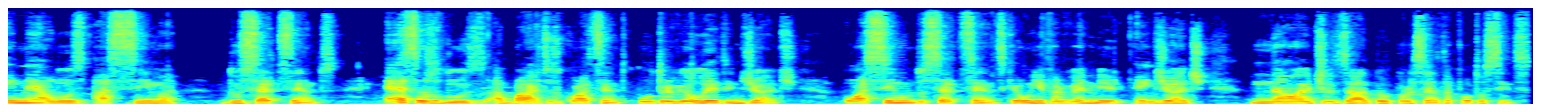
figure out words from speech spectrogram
e nem a luz acima dos 700. Essas luzes abaixo dos 400, ultravioleta em diante, ou acima dos 700, que é o infravermelho em diante, não é utilizado pelo processo da fotossíntese.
